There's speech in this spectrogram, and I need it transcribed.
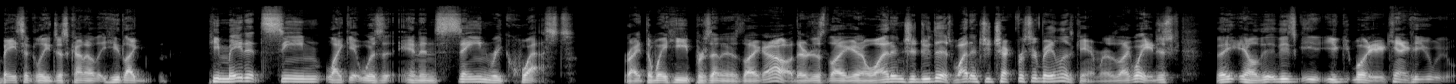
Basically, just kind of he like he made it seem like it was an insane request, right? The way he presented it is like, oh, they're just like you know, why didn't you do this? Why didn't you check for surveillance cameras? Like, wait, you just they you know these you, you well you can't you,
